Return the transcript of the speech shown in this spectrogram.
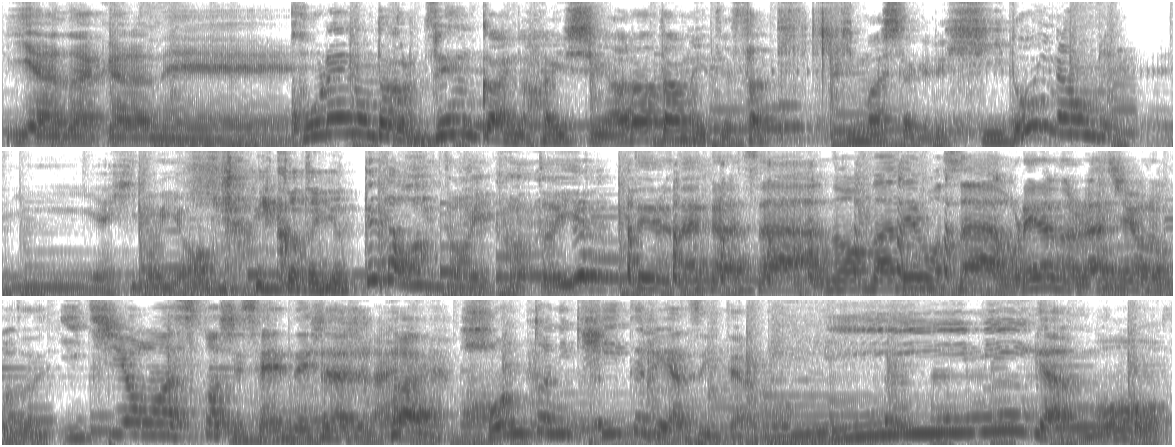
いやだからね。これのだから前回の配信改めてさっき聞きましたけどひどいな俺。いやひどいよ。ひどいこと言ってたわ。ひどいこと言ってる。だからさ あの場でもさ俺らのラジオのこと一応は少し宣伝してたじゃない、はい。本当に聞いてるやついたらもう耳がも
